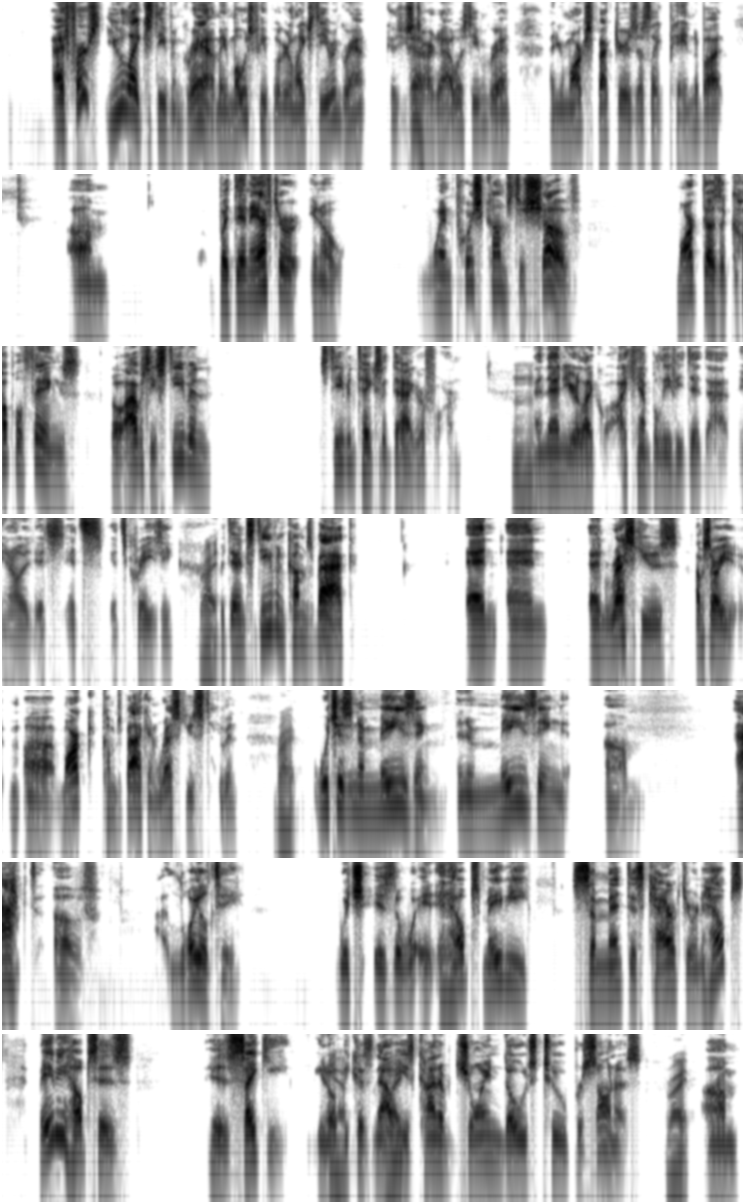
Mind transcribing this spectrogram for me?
at first, you like Steven Grant. I mean, most people are going to like Steven Grant because you Yeah. started out with Steven Grant, and your Mark Spector is just like pain in the butt. Um, but then after you know, when push comes to shove, Mark does a couple things. Well, obviously, Steven Steven takes a dagger for him, Mhm. and then you're like, I can't believe he did that. You know, it, it's it's it's crazy. Right. But then Steven comes back and and and rescues. I'm sorry, uh, Mark comes back and rescues Steven, Right. which is an amazing, an amazing um, act of loyalty, which is the way it helps maybe cement his character and helps maybe helps his his psyche, you know, Yeah, because now right. he's kind of joined those two personas. Right. Um,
